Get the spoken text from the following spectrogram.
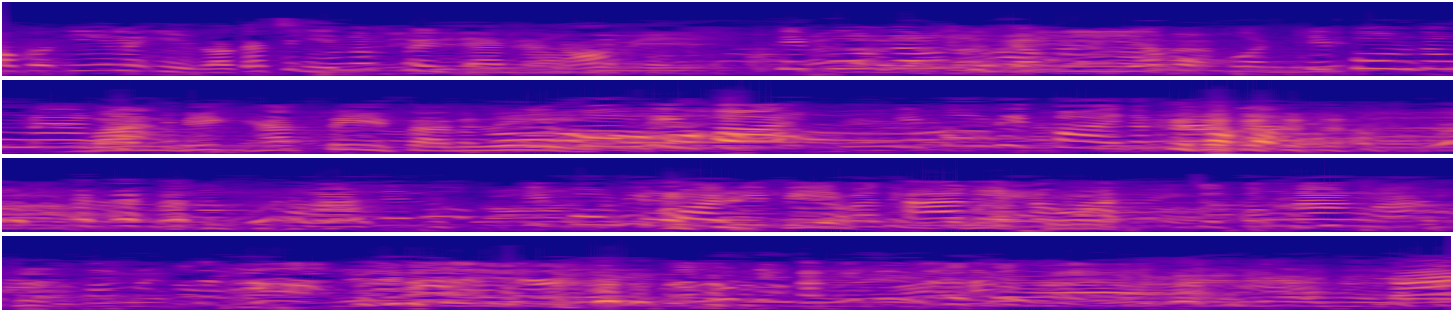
เอาเก้าอี้มาอีกแล้วก็ชิดกันนะเนาะพี่ปุ้มต้องถือกมีแล้วบุคคลพี่ปุ้มต้องนั่ง One big happy family พี่ปุ้มพี่ปอยพี่ปุ้มพี่ปอยต้องนั่งมาพี่ปุ้มพี่ปอยพี่ปีมาถึงจุดนี้จุดต้องนั่งละใช่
